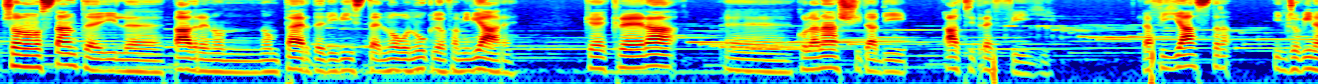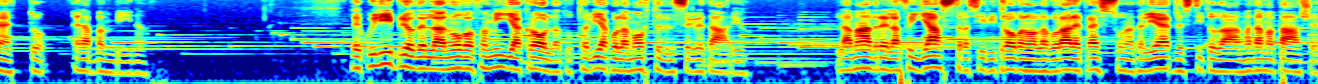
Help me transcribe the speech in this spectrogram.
Ciononostante il padre non, non perde di vista il nuovo nucleo familiare che creerà eh, con la nascita di altri tre figli, la figliastra, il giovinetto e la bambina. L'equilibrio della nuova famiglia crolla tuttavia con la morte del segretario. La madre e la figliastra si ritrovano a lavorare presso un atelier gestito da Madama Pace,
